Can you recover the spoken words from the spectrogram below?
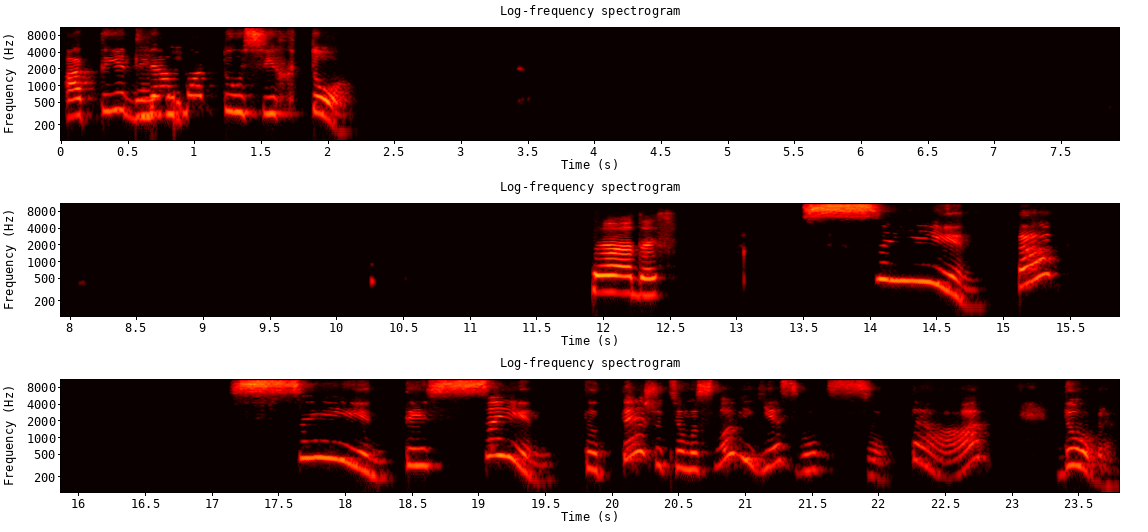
а ти для Мгм. матусі хто? Радость, Син, так? Син, ти син. Тут теж у цьому слові є звук С. Так, добре.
